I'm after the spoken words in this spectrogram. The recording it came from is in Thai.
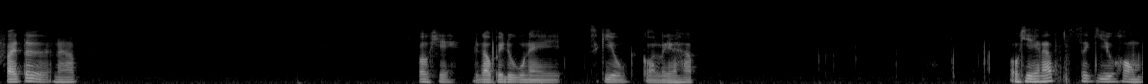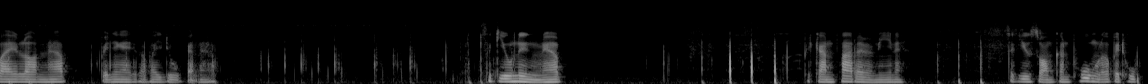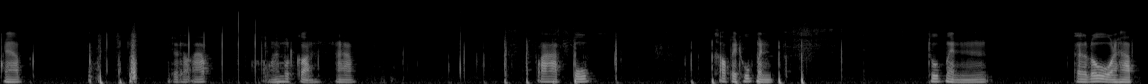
ไฟเตอร์นะครับ โอเค เดี๋ยวเราไปดูใน สกิลก่อนเลยนะครับ โอเคนะครับสกิลของไบรอนนะครับ เป็นยังไงเดี๋ยวเราไปดูกันนะครับ สกิลหนึ่งนะครับ เป็นการฟาดไปแบบนี้นะ สกิลสองการพุ่งแล้วก็ไปทุบนะครับ เดี๋ยวเราอัพของให้หมดก่อนนะครับ ฟาดปุ๊บ เข้าไปทุบเหมือน ทุบเหมือนเออโร่นะครับ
